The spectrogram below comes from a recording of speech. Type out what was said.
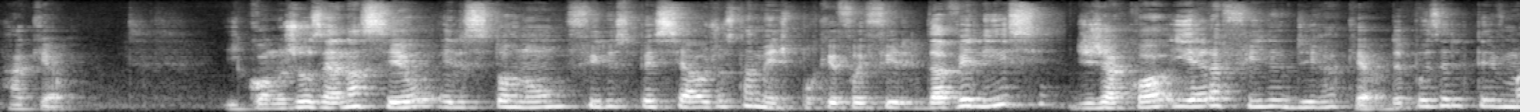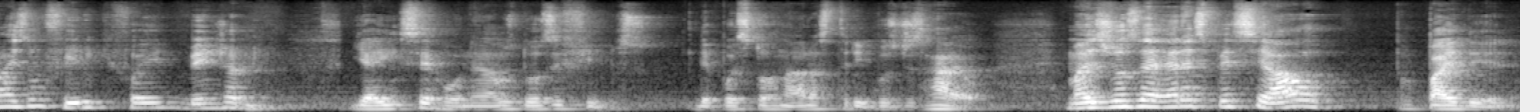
Raquel. E quando José nasceu, ele se tornou um filho especial justamente porque foi filho da velhice de Jacó e era filho de Raquel. Depois ele teve mais um filho que foi Benjamim. E aí encerrou né, os doze filhos. Depois se tornaram as tribos de Israel. Mas José era especial para o pai dele,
